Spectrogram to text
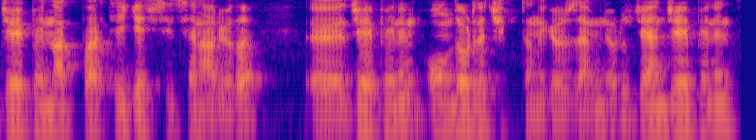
CHP'nin AK Parti'ye geçtiği senaryoda e, CHP'nin 14'e çıktığını gözlemliyoruz. Yani CHP'nin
